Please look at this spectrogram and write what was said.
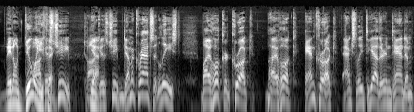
they don't do Talk anything. is cheap. Talk Yeah. is cheap. Democrats, at least, by hook or crook, by hook and crook, actually together in tandem,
